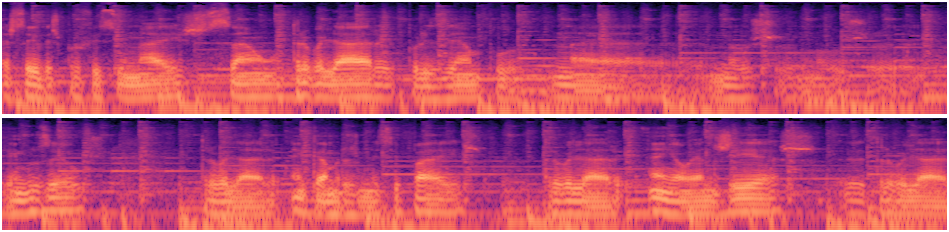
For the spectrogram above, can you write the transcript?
as saídas profissionais são trabalhar, por exemplo, na, nos, nos, em museus, trabalhar em câmaras municipais, trabalhar em ONGs, eh, trabalhar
